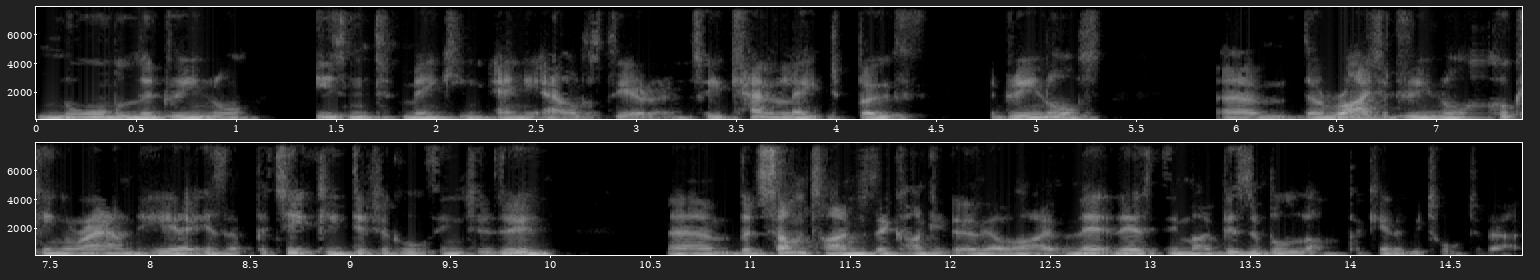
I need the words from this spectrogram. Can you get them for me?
normal adrenal isn't making any aldosterone. So you cannulate both adrenals. Um, the right adrenal hooking around here is a particularly difficult thing to do, um, but sometimes they can't get over alive. And there, there's the, my visible lump, okay, that we talked about.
